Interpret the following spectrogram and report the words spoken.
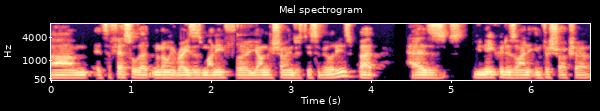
Um, it's a festival that not only raises money for young Australians with disabilities, but has uniquely designed infrastructure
